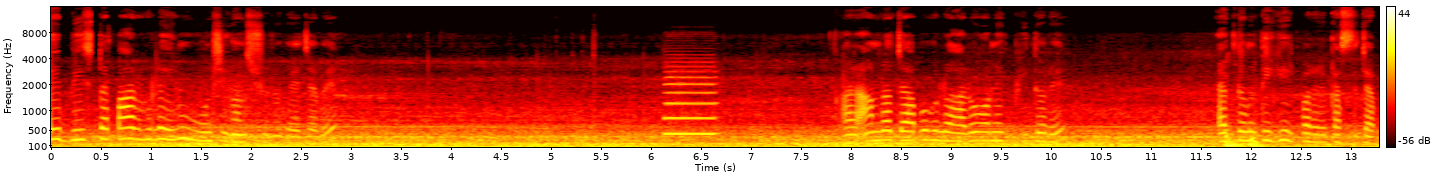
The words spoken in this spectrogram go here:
এই ব্রিজটা পার হলেই মুন্সীগঞ্জ শুরু হয়ে যাবে। আর আমরা যাব হলো আরও অনেক ভিতরে। একদম দিঘির পাড়ের কাছে যাব।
